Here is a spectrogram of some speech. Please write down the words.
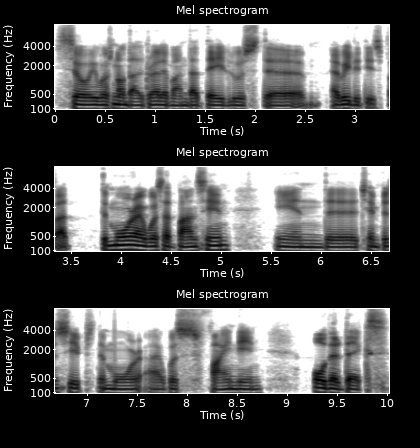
So it was not that relevant that they lose the abilities. But the more I was advancing, in the championships, the more I was finding other decks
